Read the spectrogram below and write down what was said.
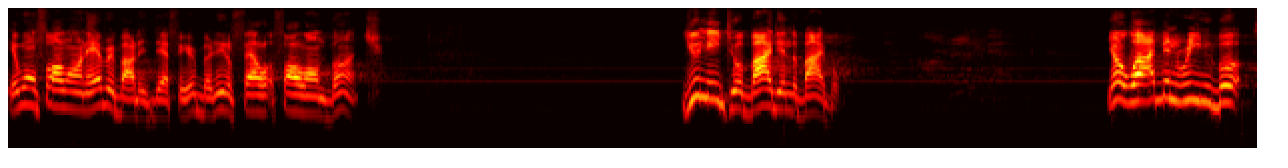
It won't fall on everybody's deaf ear, but it'll fall, fall on bunch. You need to abide in the Bible. You know, well, I've been reading books.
